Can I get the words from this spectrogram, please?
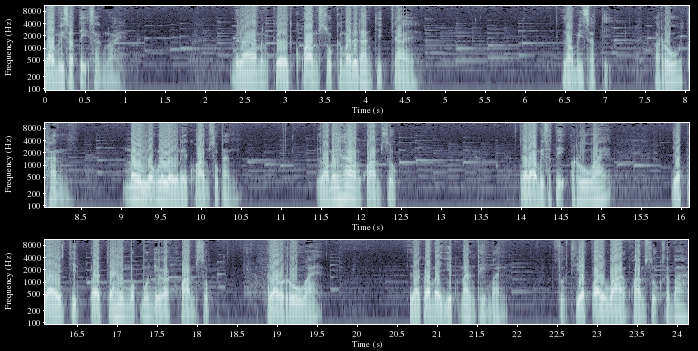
เรามีสติสักหน่อย เวลามันเกิดความสุขขึ้นมาในด้านจิตใจ เรามีสติ รู้ทัน ไม่หลงระเริงในความสุขนั้น เราไม่ห้ามความสุข แต่เรามีสติรู้ไว้ อย่าปล่อยจิตปล่อยใจให้หมกมุ่นอยู่กับความสุข เรารู้ไว้ แล้วก็ไม่ยึดมั่นถือมั่น ฝึกที่จะปล่อยวางความสุขซะบ้าง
